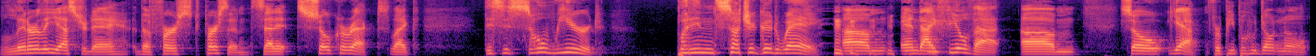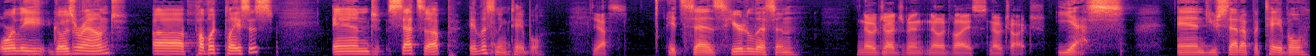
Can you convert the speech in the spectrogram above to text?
literally yesterday the first person said it so correct like this is so weird but in such a good way um, and i feel that um, so yeah for people who don't know orly goes around uh, public places and sets up a listening table Yes. it says here to listen No judgment, no advice, no charge. yes and you set up a table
